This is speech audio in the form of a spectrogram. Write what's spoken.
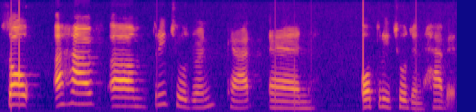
So I have um, three children, Kat, and all three children have it.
